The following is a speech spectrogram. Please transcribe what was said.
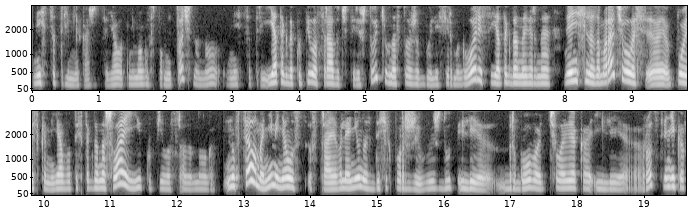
месяца три, мне кажется. Я вот не могу вспомнить точно, но месяца три. Я тогда купила сразу четыре штуки. У нас тоже были фирмы Глорис. И я тогда, наверное, ну, я не сильно заморачивалась э, поисками. Я вот их тогда нашла и купила сразу много. Ну, в целом, они меня устраивали. Они у нас до сих пор живы, ждут или другого человека, или родственников.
